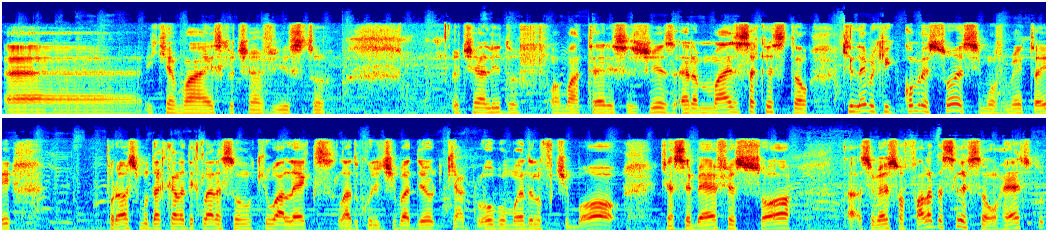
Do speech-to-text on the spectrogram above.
É... E que mais que eu tinha visto? Eu tinha lido uma matéria esses dias, era mais essa questão. Que lembra que começou esse movimento aí próximo daquela declaração que o Alex lá do Curitiba deu, que a Globo manda no futebol, que a CBF é só. A CBF só fala da seleção, o resto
